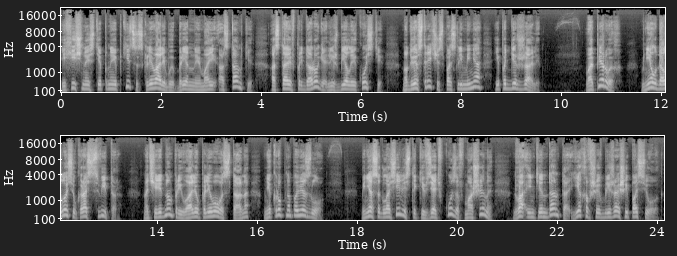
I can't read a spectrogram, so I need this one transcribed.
и хищные степные птицы склевали бы бренные мои останки, оставив при дороге лишь белые кости, но две встречи спасли меня и поддержали. Во-первых, мне удалось украсть свитер. На очередном привале у полевого стана мне крупно повезло. Меня согласились таки взять в кузов машины два интенданта, ехавшие в ближайший поселок.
